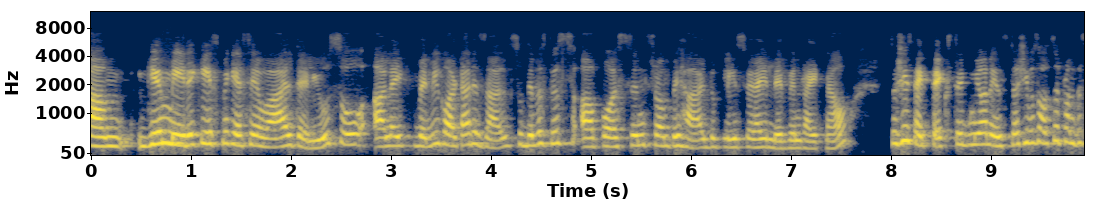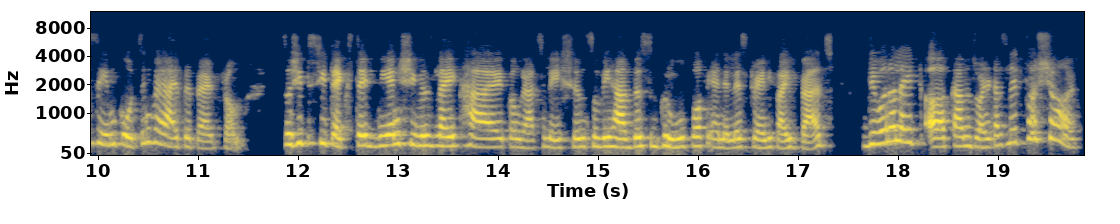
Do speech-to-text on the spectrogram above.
Um, ये मेरे केस में कैसे हुआ? I'll tell you. So, uh, like when we got our results, so there was this uh, person from Bihar, the place where I live in right now. So she like, texted me on Insta. She was also from the same coaching where I prepared from. So she, she texted me and she was like, hi, congratulations. So we have this group of NLS 25 batch. Do you want to like uh, come join it? I was like, for sure.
